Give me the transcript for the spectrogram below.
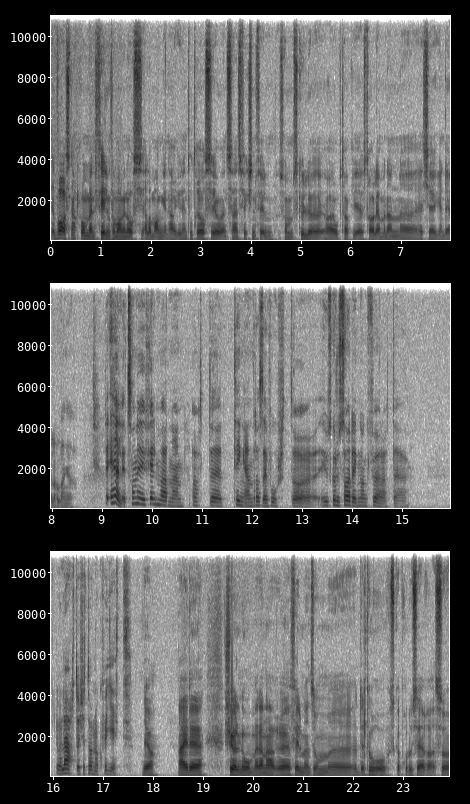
det, var snakk om en film for mange år siden, eller mange, herregud, en to-tre år siden, en science fiction-film som skulle ha opptak i Australia, men den eh, er ikke jeg en del av lenger. Det er litt sånn i filmverdenen at uh, ting endrer seg fort. Og jeg husker du sa det en gang før at uh, du har lært å ikke ta noe for gitt. Ja. Nei, det Sjøl nå med denne her, eh, filmen som uh, Del Toro skal produsere, så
